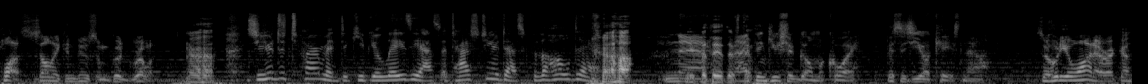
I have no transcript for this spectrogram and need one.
Plus, Sully can do some good grilling. Aha. So you're determined to keep your lazy ass attached to your desk for the whole day? Nah, Niinpä tietysti. I think you should go, McCoy. This is your case now. So who do you want, Erica?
